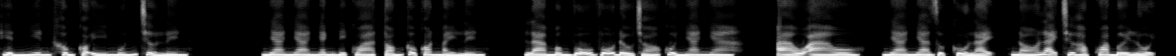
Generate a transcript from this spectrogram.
hiển nhiên không có ý muốn trở lên. Nha nha nhanh đi qua tóm cầu con mày lên. La mông vỗ vỗ đầu chó của nha nha. Ao ao, nha nha rụt cổ lại, nó lại chưa học qua bơi lội.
